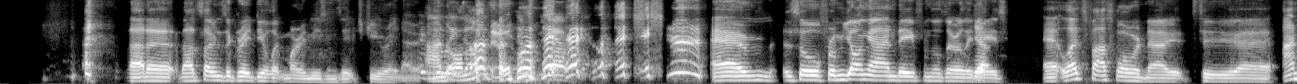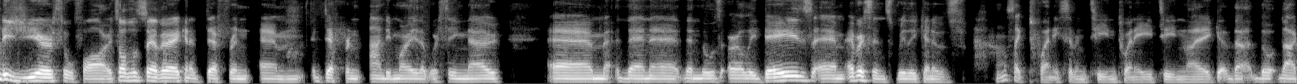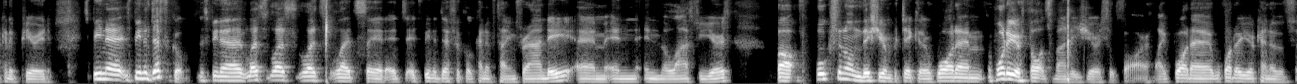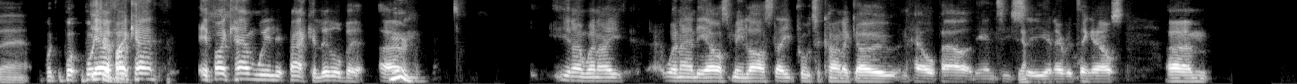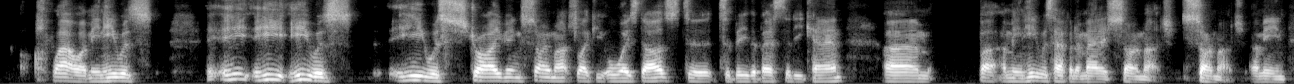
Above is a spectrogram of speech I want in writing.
that uh, that sounds a great deal like Murray Musings HQ right now. It and on does. that note, um, so from young Andy, from those early yeah. days, uh, let's fast forward now to uh, Andy's year so far. It's obviously a very kind of different, um, different Andy Murray that we're seeing now um, than uh, than those early days. Um, ever since really kind of almost like 2017, 2018, like that that kind of period. It's been a it's been a difficult. It's been a let's let's let's let's say it. It's it's been a difficult kind of time for Andy um in in the last few years. But focusing on this year in particular, what um what are your thoughts of Andy's year so far? Like what uh what are your kind of uh what, what yeah if I can if I can wheel it back a little bit, um, hmm. you know when I when Andy asked me last April to kind of go and help out at the NTC yeah. and everything else, um, wow, I mean he was he he he was he was striving so much like he always does to to be the best that he can. Um, but I mean, he was having to manage so much, so much. I mean,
